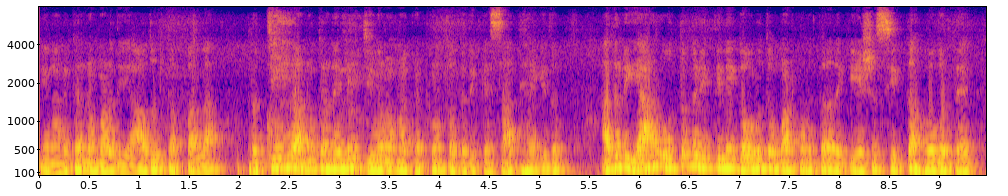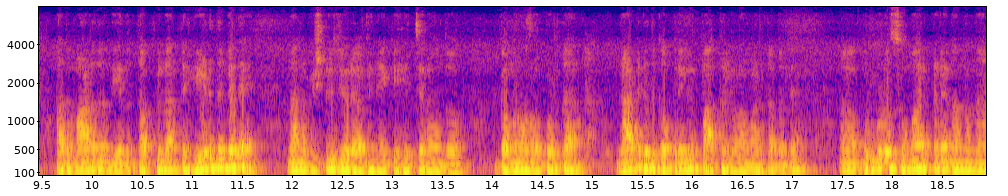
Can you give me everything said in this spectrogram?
ನೀನು ಅನುಕರಣೆ ಮಾಡೋದು ಯಾವುದೂ ತಪ್ಪಲ್ಲ. ಪ್ರತಿಯೊಬ್ಬರು ಅನುಕರಣೆಯಲ್ಲಿ ಜೀವನವನ್ನು ಕಟ್ಕೊಂಡು ಬಂದೋದಕ್ಕೆ ಸಾಧ್ಯ ಆಗಿದ್ದು ಅದನ್ನು ಯಾರು ಉತ್ತಮ ರೀತಿಯಲ್ಲಿ ಗೌರವ ಮಾಡ್ಕೊಂಡು ಹೋಗ್ತಾರೆ ಅದಕ್ಕೆ ಯಶಸ್ಸು ಸಿಗ್ತಾ ಹೋಗುತ್ತೆ. ಅದು ಮಾಡೋದ್ರಿಂದ ಏನು ತಪ್ಪಿಲ್ಲ ಅಂತ ಹೇಳಿದ ಮೇಲೆ ನಾನು ವಿಷ್ಣುಜಿಯವರ ಅಭಿನಯಕ್ಕೆ ಹೆಚ್ಚಿನ ಒಂದು ಗಮನವನ್ನು ಕೊಡ್ತಾ ನಾಟಕದ ಕಂಪನಿಯಲ್ಲಿ ಪಾತ್ರಗಳನ್ನ ಮಾಡ್ತಾ ಬಂದೆ. ಗುರುಗಳು ಸುಮಾರು ಕಡೆ ನನ್ನನ್ನು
